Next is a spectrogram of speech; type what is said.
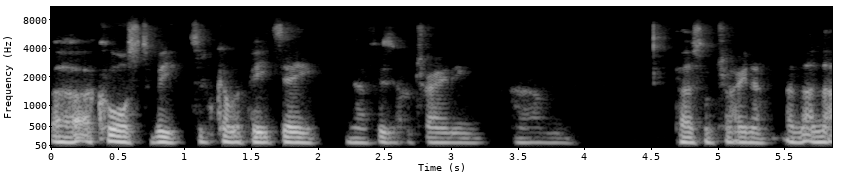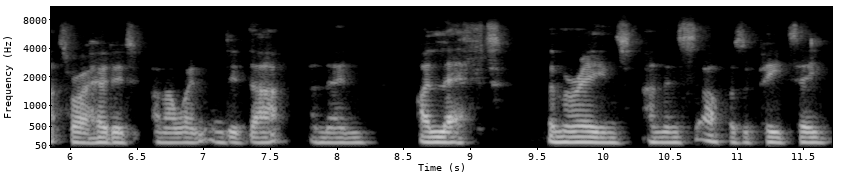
uh, a course to be to become a PT you know, physical training, um, personal trainer, and, and that's where I headed. And I went and did that, and then I left the Marines and then set up as a PT.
